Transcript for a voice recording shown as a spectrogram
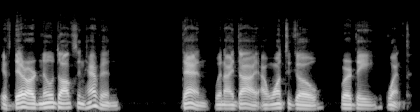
If there are no dogs in heaven, then when I die, I want to go where they went.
